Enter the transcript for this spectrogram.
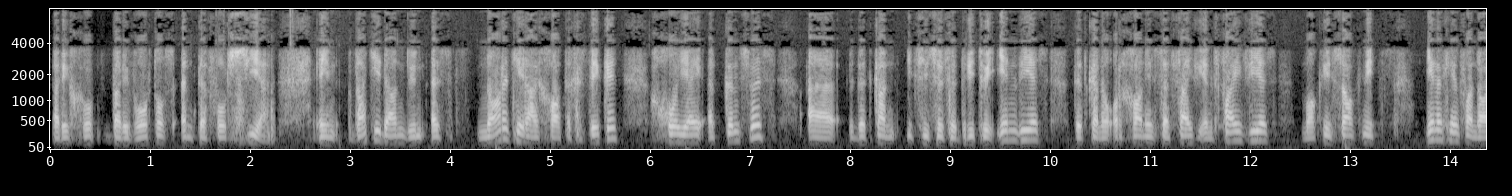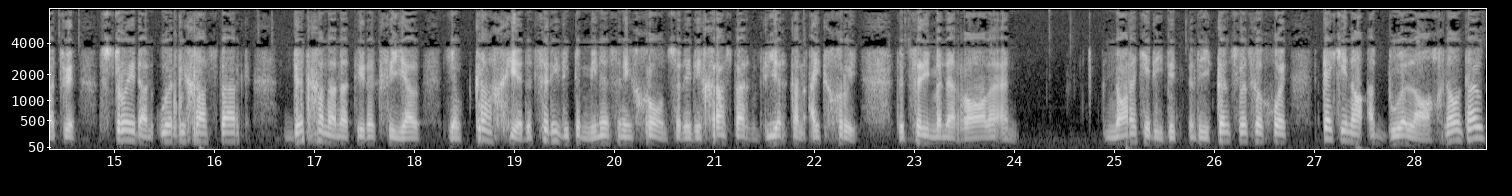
by die by die wortels in te forceer. En wat jy dan doen is nadat jy daai gate gesteek het, gooi jy 'n kunsmis uh dit kan ietsie soos 'n 321 wees, dit kan 'n organiese 515 wees, maak nie saak nie enigiets van daai twee strooi dan oor die grasperk. Dit gaan dan natuurlik vir jou jou krag gee. Dit sit die vitamiene in die grond sodat die grasperk weer kan uitgroei. Dit sit die minerale in. Nadat jy die die, die kunsmis gegooi, kyk jy na 'n bolaag. Nou onthou,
